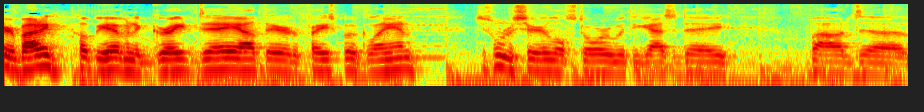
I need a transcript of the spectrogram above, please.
everybody, hope you're having a great day out there in Facebook land. Just want to share a little story with you guys today about, uh,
